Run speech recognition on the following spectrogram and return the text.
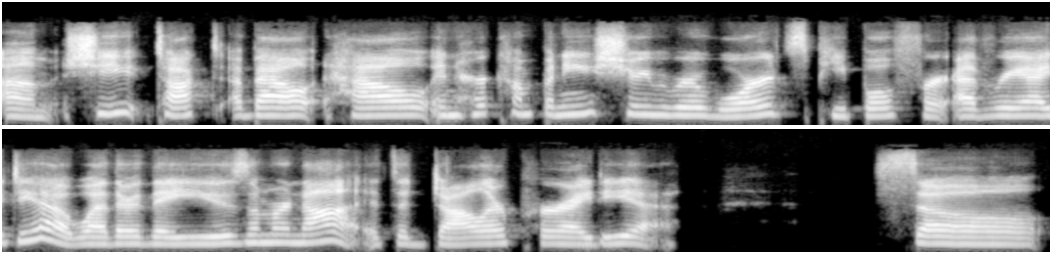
Um, she talked about how in her company she rewards people for every idea, whether they use them or not. It's a dollar per idea. So,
